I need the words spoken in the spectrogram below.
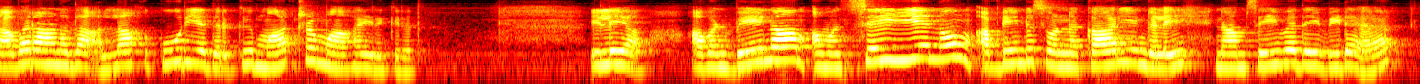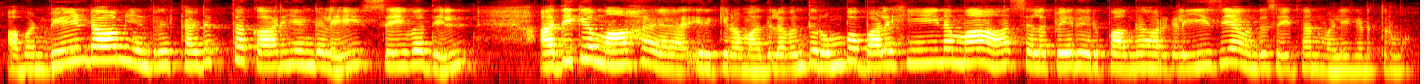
தவறானதாக அல்லாஹ் கூறியதற்கு மாற்றமாக இருக்கிறது. இல்லையா? அவன் வேணாம் அவன் செய்யணும் அப்படின்னு சொன்ன காரியங்களை நாம் செய்வதை விட அவன் வேண்டாம் என்று தடுத்த காரியங்களை செய்வதில் அதிகமாக இருக்கிறோம். அதில் வந்து ரொம்ப பலகீனமாக சில பேர் இருப்பாங்க. அவர்களை ஈஸியாக வந்து செய்தான் வழிகெடுத்துருவான்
